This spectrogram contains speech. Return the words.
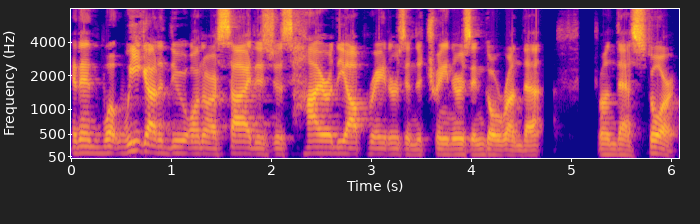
And then what we got to do on our side is just hire the operators and the trainers and go run that, run that store.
